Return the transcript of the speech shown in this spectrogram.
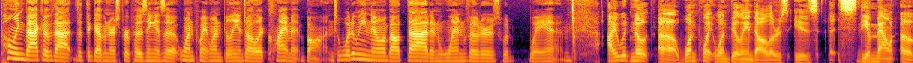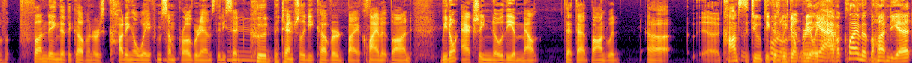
pulling back of that that the governor's proposing is a 1.1 billion dollar climate bond. What do we know about that and when voters would weigh in? I would note uh, 1.1 billion dollars is uh, the amount of funding that the governor is cutting away from some programs that he said mm. could potentially be covered by a climate bond. We don't actually know the amount that that bond would uh, uh, constitute because we don't number, really yeah. have a climate bond yet.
